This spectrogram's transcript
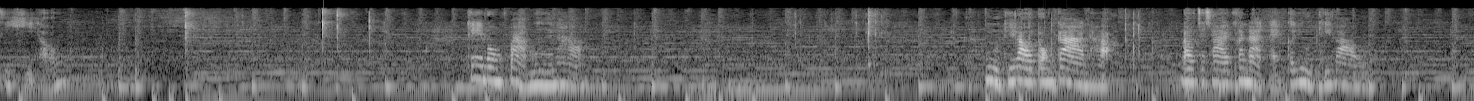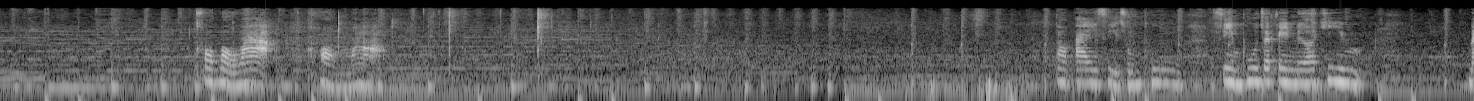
สีเขียว ทลงฝ่ามือนะคะ อยู่ที่เราต้องการค่ะ เราจะใช้ขนาดไหนก็อยู่ที่เรา เขาบอกว่าหอมมากต่อไปสีชมพู สีชมพูจะเป็นเนื้อครีมแบ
